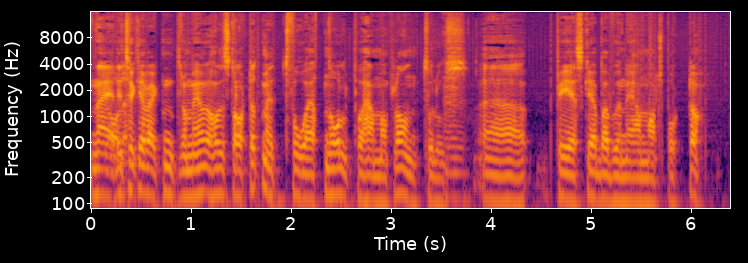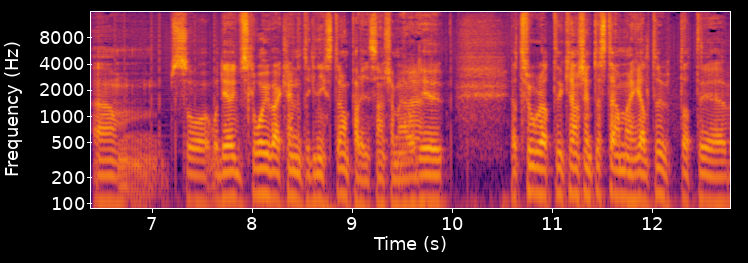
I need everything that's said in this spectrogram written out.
Nej det tycker jag verkligen inte. De har startat med 2-1-0 på hemmaplan Toulouse. Eh, PSG har bara vunnit en match borta. Ehm, så, och det slår ju verkligen inte gnistor om Paris Saint-Germain. Och det är, jag tror att det kanske inte stämmer helt ut att det är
